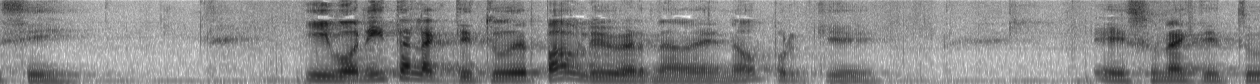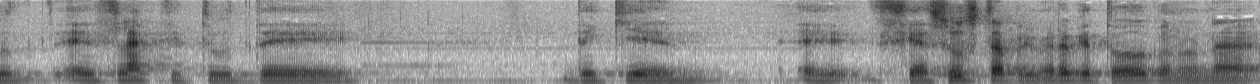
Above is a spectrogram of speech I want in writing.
Sí. Y bonita la actitud de Pablo y Bernabé, ¿no? Porque es una actitud, es la actitud de, de quien eh, se asusta primero que todo con una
